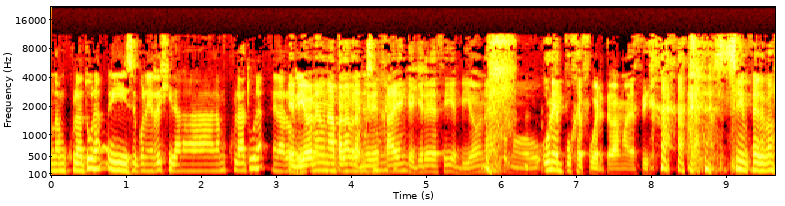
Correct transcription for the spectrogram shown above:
una musculatura y se pone rígida la, musculatura. envión es una palabra muy de Jaén que quiere decir envión es como un empuje fuerte, vamos a decir. sí, perdón.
